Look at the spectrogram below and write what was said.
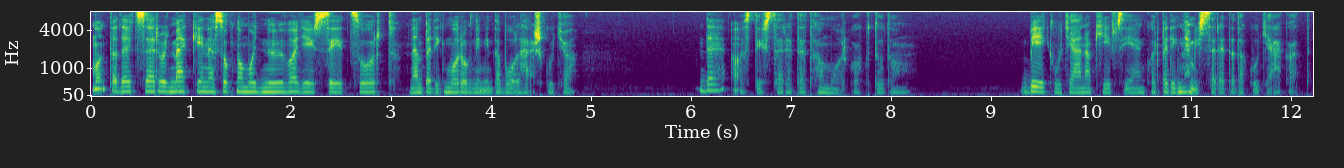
Mondtad egyszer, hogy meg kéne szoknom, hogy nő vagy és szétszórt, nem pedig morogni, mint a bolhás kutya. De azt is szereted, ha morgok, tudom. Békutyának hívsz ilyenkor, pedig nem is szereted a kutyákat.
